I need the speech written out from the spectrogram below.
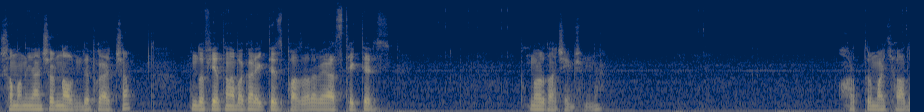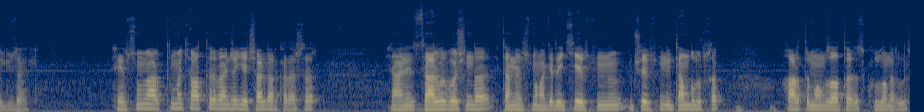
şamanın yan çarını aldım. Depoya açacağım. Bunu da fiyatına bakar ekleriz pazara veya stekleriz. Bunları da açayım şimdi. Arttırma kağıdı güzel. Efsun ve arttırma kağıtları bence geçerli arkadaşlar. Yani server başında item efsunlamak ya da 2 efsunlu, 3 efsunlu item bulursak artırmamızı atarız, kullanırız.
